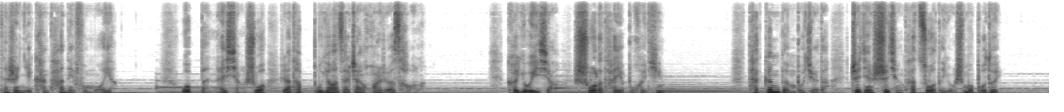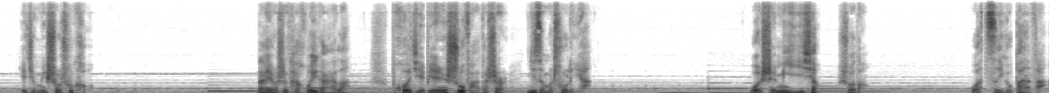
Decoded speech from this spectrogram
但是你看他那副模样，我本来想说让他不要再沾花惹草了，可又一想，说了他也不会听。他根本不觉得这件事情他做的有什么不对，也就没说出口。那要是他悔改了，破解别人术法的事儿，你怎么处理啊？我神秘一笑，说道：“我自有办法。”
